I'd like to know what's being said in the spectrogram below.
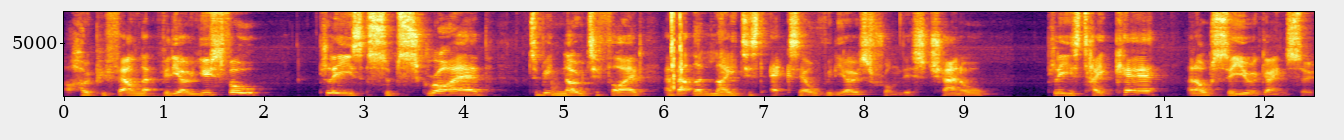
I hope you found that video useful. Please subscribe to be notified about the latest Excel videos from this channel. Please take care and I'll see you again soon.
